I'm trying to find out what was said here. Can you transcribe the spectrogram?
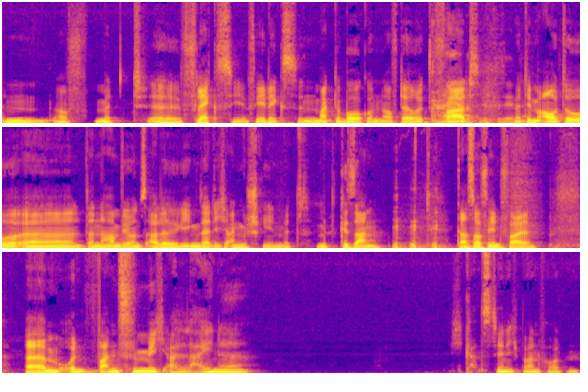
in, auf, mit äh, Flex hier, Felix in Magdeburg und auf der Rückfahrt hab ich gesehen, mit ja. dem Auto, äh, dann haben wir uns alle gegenseitig angeschrien mit, mit Gesang. das auf jeden Fall. Ähm, und wann für mich alleine? Ich kann es dir nicht beantworten.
